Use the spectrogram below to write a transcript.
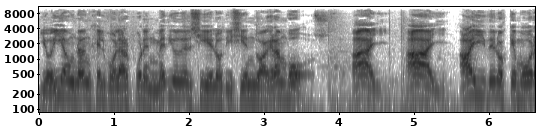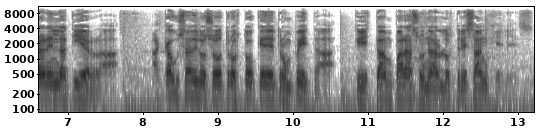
y oí a un ángel volar por en medio del cielo diciendo a gran voz, ¡Ay, ay, ay de los que moran en la tierra! A causa de los otros toques de trompeta que están para sonar los tres ángeles.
